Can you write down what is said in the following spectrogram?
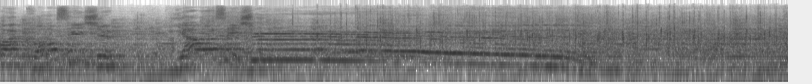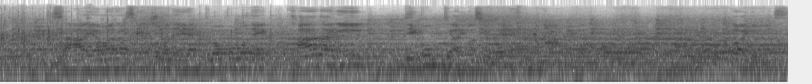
のはこの選手山田選手。さあ山田選手のねプロポモでかなりデコってありますよね。乾いております。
